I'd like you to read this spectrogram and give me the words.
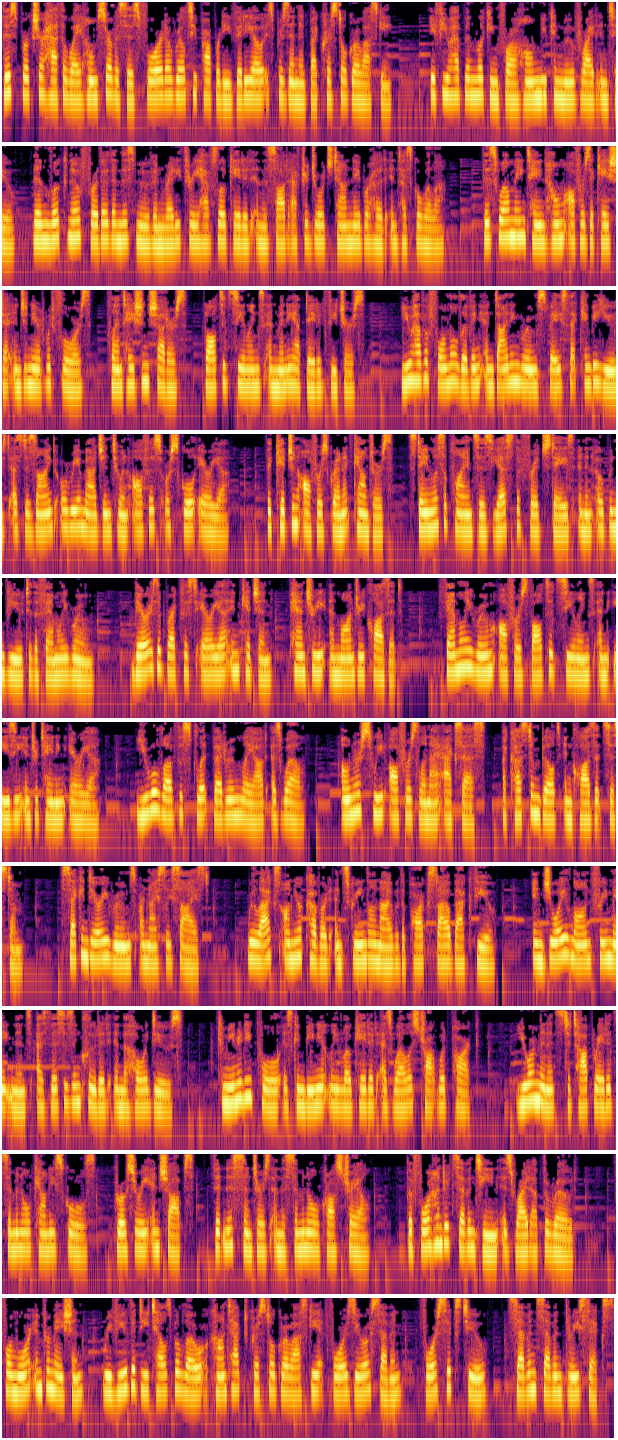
This Berkshire Hathaway Home Services Florida Realty property video is presented by Crystal Grohowski. If you have been looking for a home you can move right into, then look no further than this move in ready 3 halves located in the sought after Georgetown neighborhood in Tuskawilla. This well maintained home offers acacia engineered wood floors, plantation shutters, vaulted ceilings, and many updated features. You have a formal living and dining room space that can be used as designed or reimagined to an office or school area. The kitchen offers granite counters, stainless appliances, yes, the fridge stays, and an open view to the family room. There is a breakfast area in kitchen, pantry, and laundry closet. Family room offers vaulted ceilings and easy entertaining area. You will love the split bedroom layout as well. Owner Suite offers lanai access, a custom built in closet system. Secondary rooms are nicely sized. Relax on your covered and screened lanai with a park style back view. Enjoy lawn free maintenance as this is included in the HOA dues. Community pool is conveniently located as well as Trotwood Park. Your minutes to top rated Seminole County schools, grocery and shops, fitness centers, and the Seminole Cross Trail. The 417 is right up the road. For more information, review the details below or contact Crystal Grohowski at 407 462 7736.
